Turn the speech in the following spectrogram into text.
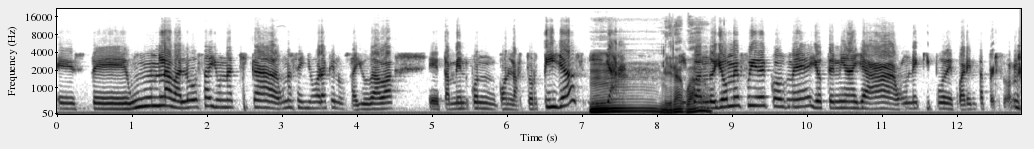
este, un lavalosa y una chica, una señora que nos ayudaba eh, también con, con, las tortillas y ya. Mira, y cuando yo me fui de Cosme, yo tenía ya un equipo de 40 personas.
